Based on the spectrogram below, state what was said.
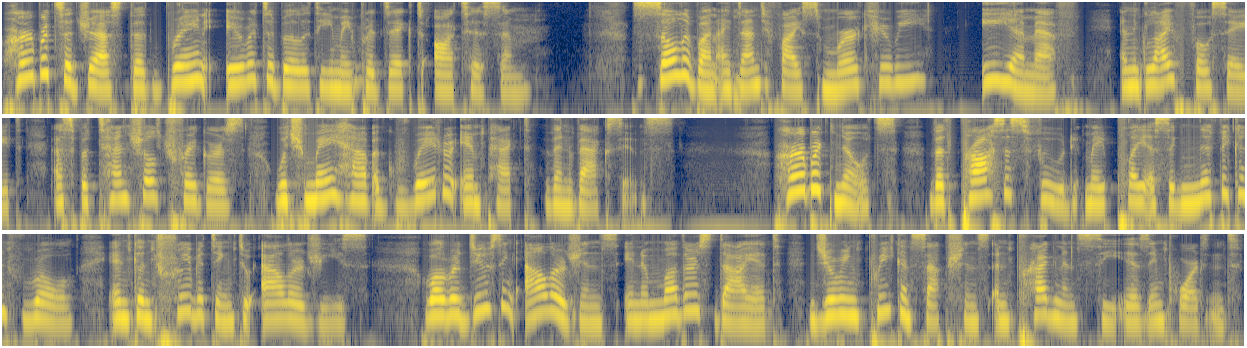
Herbert suggests that brain irritability may predict autism. Sullivan identifies mercury, EMF, and glyphosate as potential triggers which may have a greater impact than vaccines. Herbert notes that processed food may play a significant role in contributing to allergies, while reducing allergens in a mother's diet during preconceptions and pregnancy is important.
